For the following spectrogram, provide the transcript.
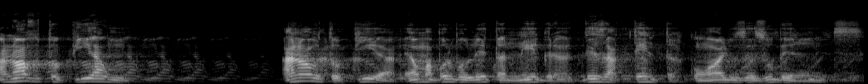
A Nova Utopia 1. A Nova Utopia é uma borboleta negra desatenta com olhos exuberantes.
